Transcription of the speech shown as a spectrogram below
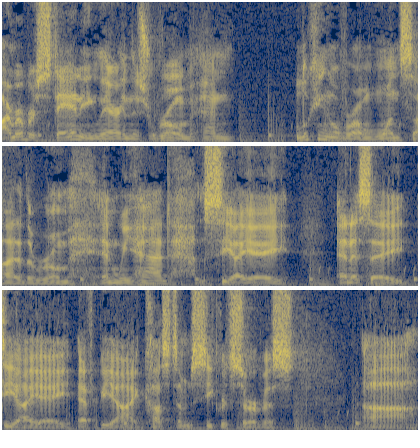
I remember standing there in this room and looking over on one side of the room, and we had CIA, NSA, DIA, FBI, Customs, Secret Service. Uh,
